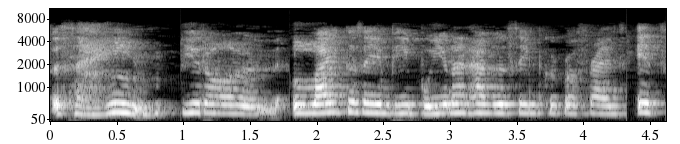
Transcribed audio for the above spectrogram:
the same. You don't like the same people. You don't have the same group of friends. It's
